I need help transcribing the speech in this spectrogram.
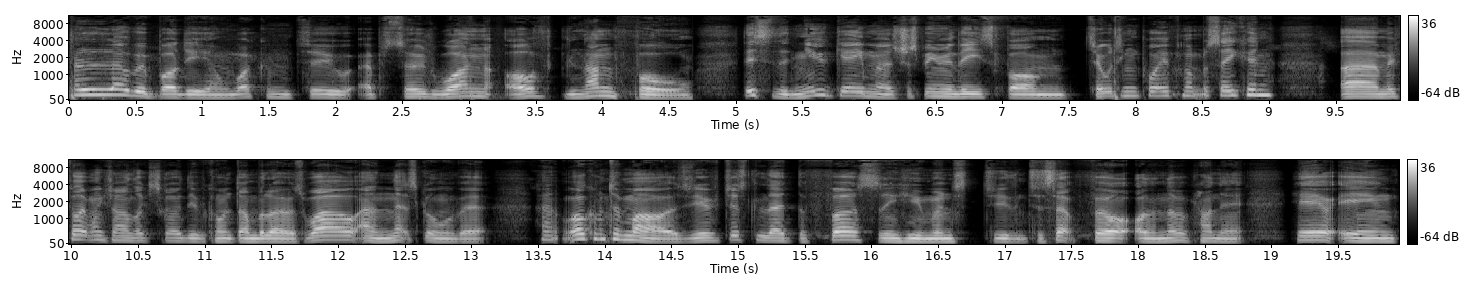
Hello, everybody, and welcome to episode one of Landfall. This is a new game that's just been released from Tilting Point, if not mistaken. Um, if you like my channel, like, subscribe, leave a comment down below as well, and let's go on with it. Uh, welcome to Mars. You've just led the first humans to to set foot on another planet here in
